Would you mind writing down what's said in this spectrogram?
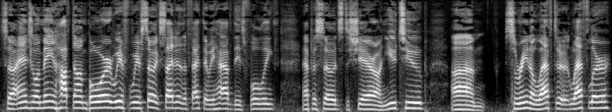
So Angela Main hopped on board. We're we're so excited the fact that we have these full length episodes to share on YouTube. Um, Serena Lefter, Leffler.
